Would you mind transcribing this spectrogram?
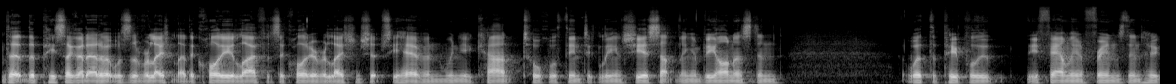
the the piece I got out of it was the relation, like the quality of life. It's the quality of relationships you have, and when you can't talk authentically and share something and be honest and with the people, your family and friends, then who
